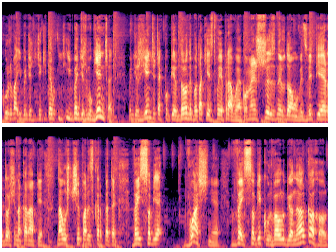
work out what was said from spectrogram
kurwa, i będziesz dzięki temu, i, i będziesz mógł jęczeć. Będziesz jęczeć jak popierdolony, bo takie jest twoje prawo, jako mężczyzny w domu, więc wypierdol się na kanapie, nałóż trzy pary skarpetek, weź sobie Właśnie, weź sobie kurwa ulubiony alkohol.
